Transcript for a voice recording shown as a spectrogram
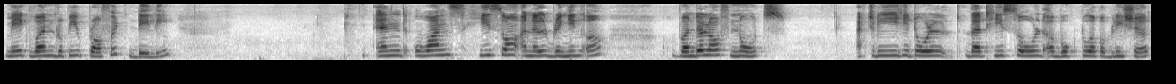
make one rupee profit daily and once he saw Anil bringing a bundle of notes. Actually, he told that he sold a book to a publisher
